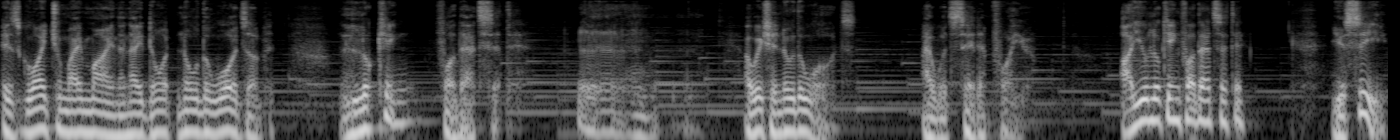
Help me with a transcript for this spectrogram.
is going through my mind and I don't know the words of it. Looking for that city. Mm. I wish I knew the words. I would say them for you. Are you looking for that city? You see,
